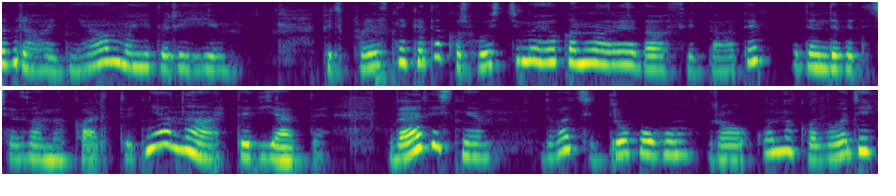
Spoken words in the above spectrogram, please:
Доброго дня, мої дорогі підписники, також гості моєго каналу. Рада вас вітати. Будемо дивитися з вами карту дня на 9 вересня 2022 року на колоді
